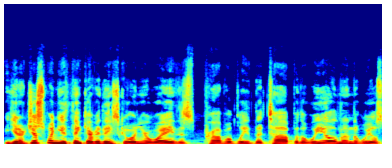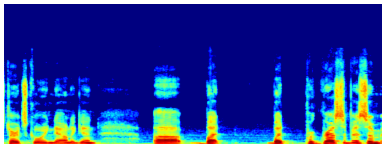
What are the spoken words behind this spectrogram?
you know, just when you think everything's going your way, there's probably the top of the wheel, and then the wheel starts going down again. Uh, but but progressivism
